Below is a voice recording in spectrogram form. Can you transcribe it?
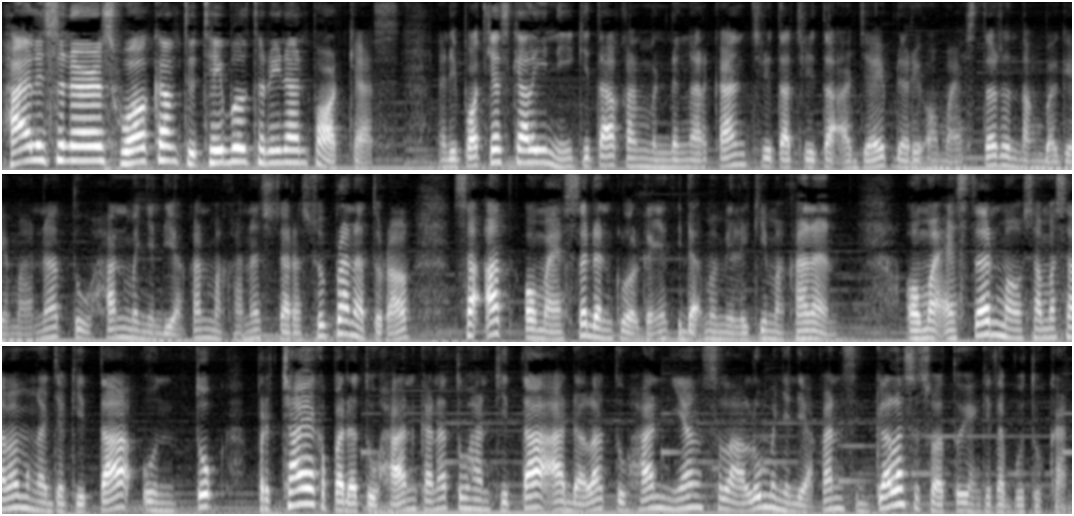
Hi listeners, welcome to Table Terinan Podcast. Nah di podcast kali ini kita akan mendengarkan cerita-cerita ajaib dari Oma Esther tentang bagaimana Tuhan menyediakan makanan secara supranatural saat Oma Esther dan keluarganya tidak memiliki makanan. Oma Esther mau sama-sama mengajak kita untuk percaya kepada Tuhan karena Tuhan kita adalah Tuhan yang selalu menyediakan segala sesuatu yang kita butuhkan.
